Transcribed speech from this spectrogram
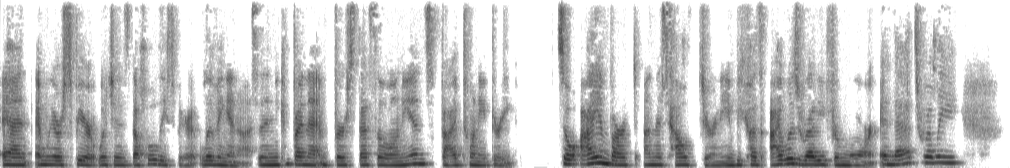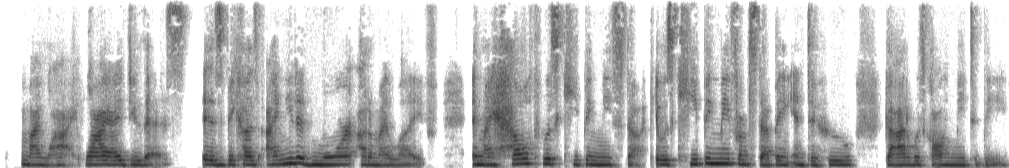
And and we are spirit, which is the Holy Spirit living in us. And you can find that in First Thessalonians 523. So I embarked on this health journey because I was ready for more. And that's really my why. Why I do this is because I needed more out of my life. And my health was keeping me stuck. It was keeping me from stepping into who God was calling me to be.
